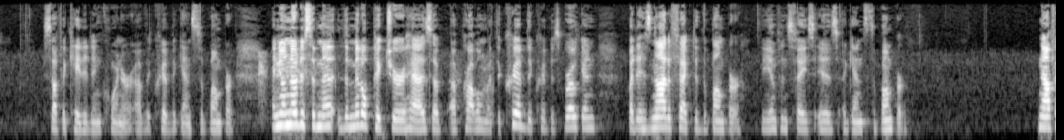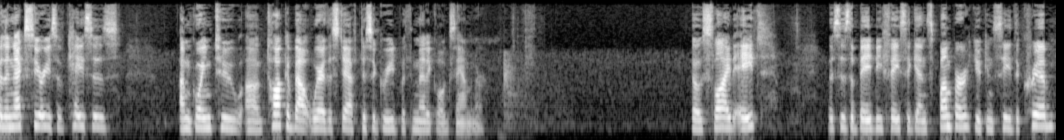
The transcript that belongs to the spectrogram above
suffocated in corner of the crib against a bumper. And you'll notice the, the middle picture has a, a problem with the crib. The crib is broken, but it has not affected the bumper. The infant's face is against the bumper. Now, for the next series of cases, I'm going to uh, talk about where the staff disagreed with the medical examiner. So slide eight, this is the baby face against bumper. You can see the crib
